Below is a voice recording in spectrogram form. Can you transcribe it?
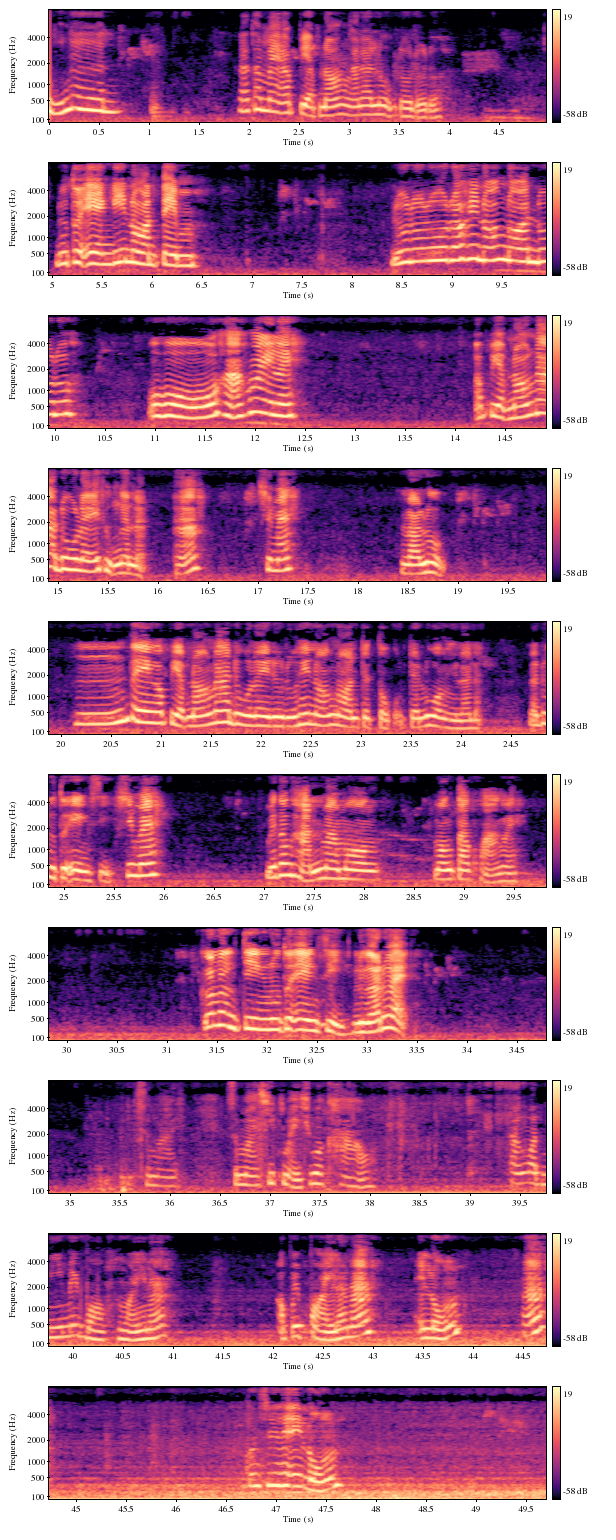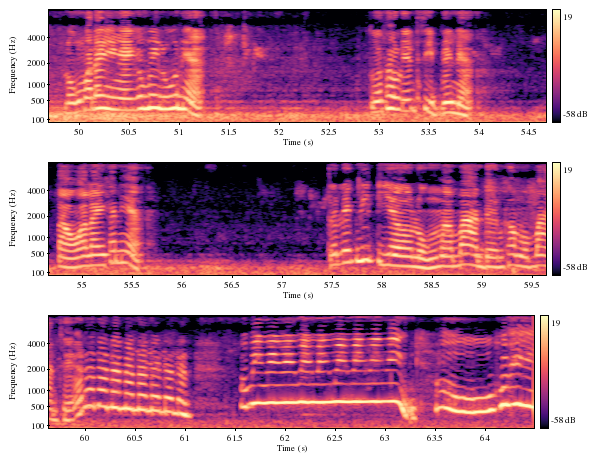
ถุงเงิน แล้วทำไมเอาเปรียบน้องงั้นล่ะลูกดูดูดูดูตัวเองดินอนเต็ม ดูดูดูแล้วให้น้องนอนดูดูโอ้โห หาห้อยเลย เอาเปรียบน้องหน้าดูเลยถุงเงินอะฮะใช่ไหมเหรอลูกหืมตัวเองเอาเปรียบน้องหน้าดูเลยดูดูให้น้องนอนจะตกจะล่วงอยู่แล้วน่ะ แล้วดูตัวเองสิใช่ไหมไม่ต้องหันมามองมองตาขวางเลย ก็เรื่องจริงดูตัวเองสิ เหลือด้วย สมาสมาชิกใหม่ชั่วคราว ทั้งวันนี้ไม่บอกหวยนะ เอาไปปล่อยแล้วนะ ไอ้หลง ฮะตั้งชื่อให้ไอ้หลง หลงมาได้ยังไงก็ไม่รู้เนี่ย ตัวเท่าเหรียญสิบเลยเนี่ย เต่าอะไรคะเนี่ย ตัวเล็กนิดเดียวหลงมาบ้านเดินเข้ามาบ้านเฉยเอ้ยนั่นนั่นนั่นนั่นนั่นนั่นวิ่งวิ่งวิ่งวิ่งวิ่งวิ่งวิ่งวิ่งวิ่งโอ้โหวิ่ง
